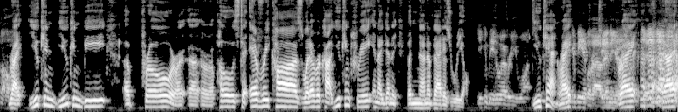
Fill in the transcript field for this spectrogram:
Oh. Right. You can you can be a pro or uh, or opposed to every cause, whatever cause. You can create an identity, but none of that is real. You can be whoever you want. You can, right? You can be without any right, right.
